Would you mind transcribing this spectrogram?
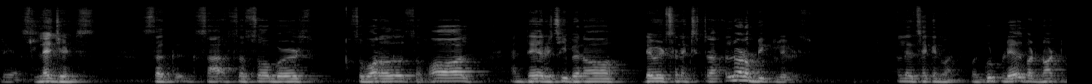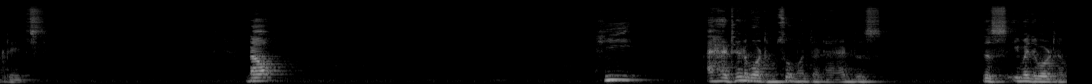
players, legends, Sir, Sir Sobers, Sir Worrell, Sir Hall, and there Richie Benaud, Davidson, etc. A lot of big players. And the second one, but good players, but not greats. Now, he, I had read about him so much that I had this, this image about him.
